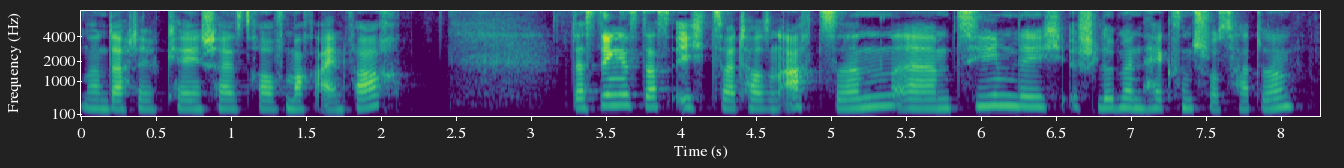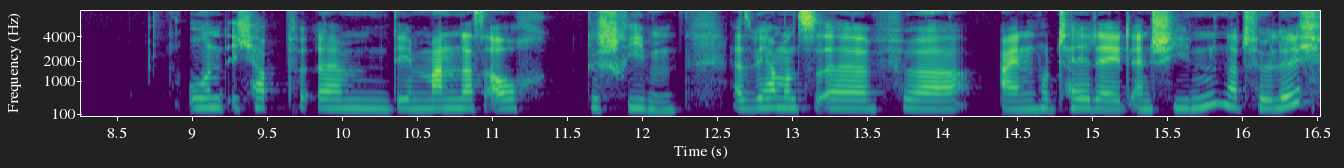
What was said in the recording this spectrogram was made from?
dann dachte ich, okay, scheiß drauf, mach einfach. Das Ding ist, dass ich 2018 ähm, ziemlich schlimmen Hexenschuss hatte. Und ich habe ähm, dem Mann das auch geschrieben. Also wir haben uns äh, für ein Hoteldate entschieden, natürlich.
